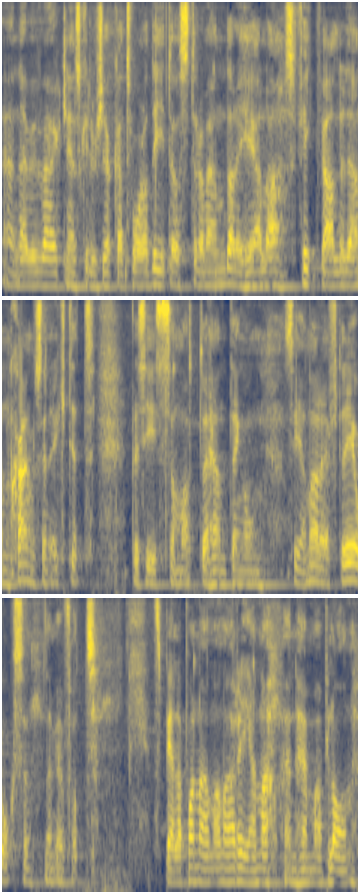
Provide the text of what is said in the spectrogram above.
Eh, när vi verkligen skulle försöka tvåla dit Öster och vända det hela så fick vi aldrig den chansen riktigt. Precis som att det har hänt en gång senare efter det också när vi har fått spela på en annan arena än hemmaplan. Mm.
